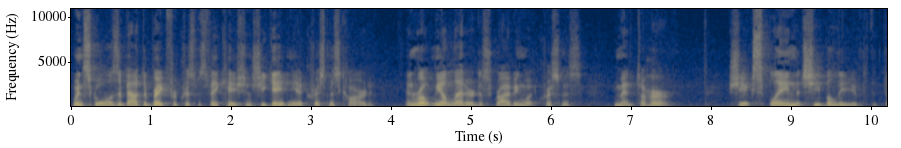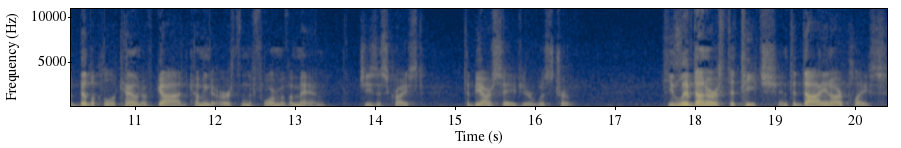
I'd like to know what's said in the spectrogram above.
When school was about to break for Christmas vacation, she gave me a Christmas card and wrote me a letter describing what Christmas meant to her. She explained that she believed that the biblical account of God coming to earth in the form of a man, Jesus Christ, to be our Savior was true. He lived on earth to teach and to die in our place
